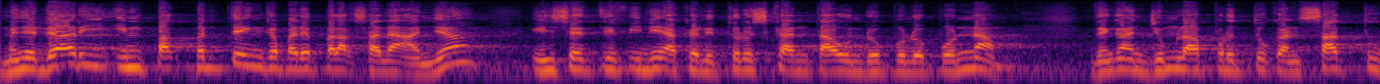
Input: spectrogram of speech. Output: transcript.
Menyedari impak penting kepada pelaksanaannya, insentif ini akan diteruskan tahun 2026 dengan jumlah peruntukan 1.2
